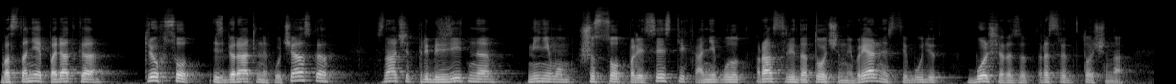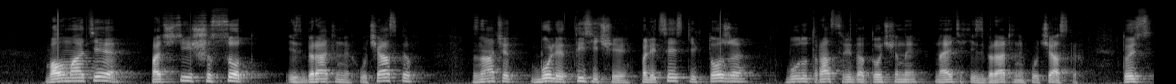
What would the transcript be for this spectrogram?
в Астане порядка 300 избирательных участков, значит приблизительно минимум 600 полицейских, они будут рассредоточены. В реальности будет больше рассредоточено. В Алмате почти 600 избирательных участков, значит более тысячи полицейских тоже будут рассредоточены на этих избирательных участках. То есть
